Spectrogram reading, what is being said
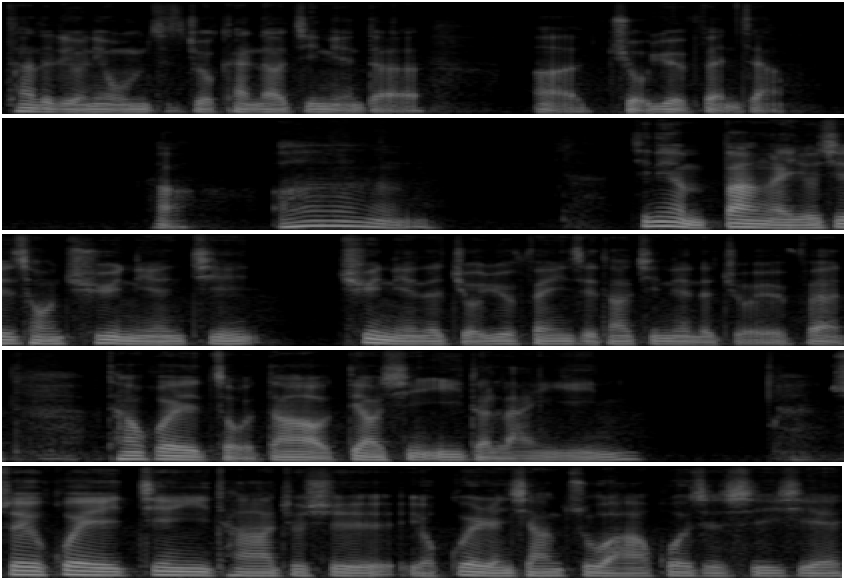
他的流年，我们只就看到今年的呃九月份这样。好啊。今天很棒哎，尤其是从去年今去年的九月份一直到今年的九月份，他会走到调性一的蓝鹰，所以会建议他就是有贵人相助啊，或者是一些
